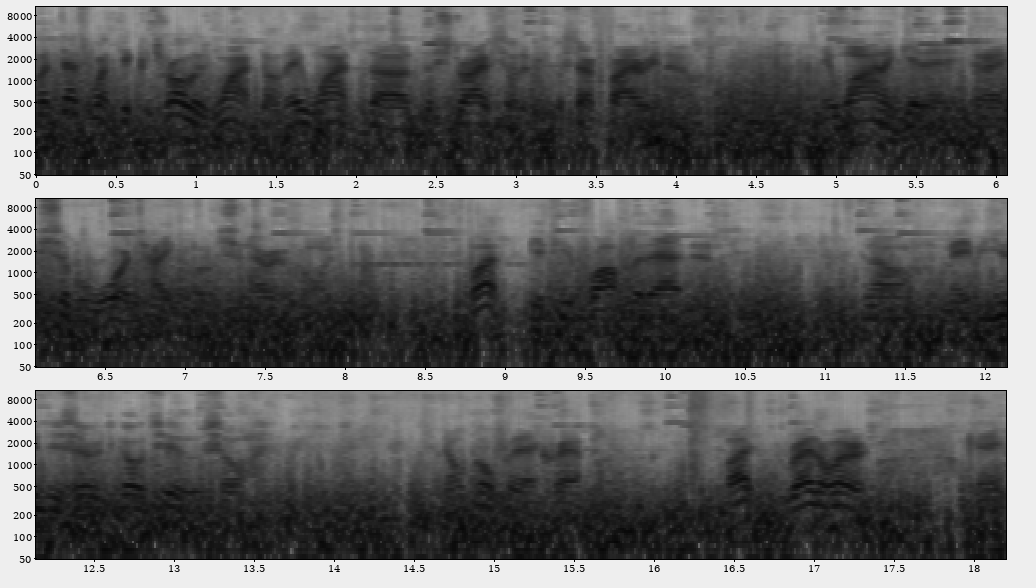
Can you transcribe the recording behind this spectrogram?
but that's what the controllers want, though. They want uh, the strife so that people start firing now. Want to get a, a civil war type of scenario going. But if you fall for that, then you know maybe you deserve to go too. So don't go for that crap. But red alert, okay.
